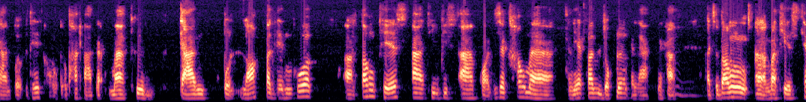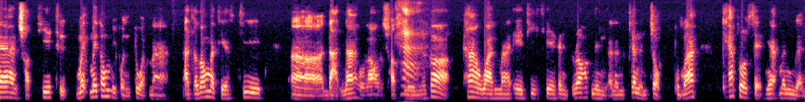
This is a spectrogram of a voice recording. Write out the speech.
การเปิดประเทศของตัวภาครัฐมากขึ้น การปลดล็อกประเด็นพวกต้อง test RT-PCR ก่อนที่จะเข้ามา อันนี้ก็ยกเลิกไปแล้วนะครับ อาจจะต้องมา test แค่ช็อตที่ถึงไม่ไม่ต้องมีผลตรวจมา อาจจะต้องมา test ที่ด่านหน้าของเราช็อตหนึ่งแล้วก็ห้าวันมา ATK กันรอบหนึ่งอันนั้นแค่นั้นจบ ผมว่าแค่ process เนี่ยมันเหมือน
